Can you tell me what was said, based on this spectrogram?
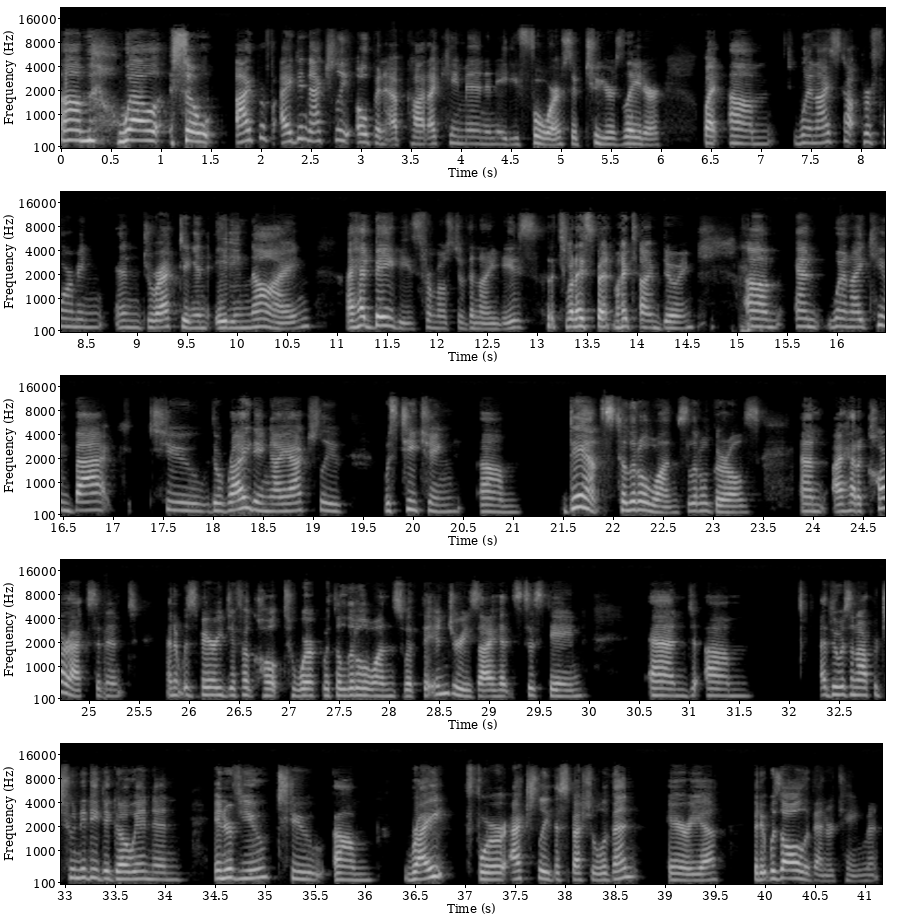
Um well so i pref- i didn't actually open epcot. I came in in 84 so 2 years later. But um when i stopped performing and directing in 89 I had babies for most of the 90s. That's what I spent my time doing. Um, and when I came back to the writing, I actually was teaching um, dance to little ones, little girls. And I had a car accident, and it was very difficult to work with the little ones with the injuries I had sustained. And um, there was an opportunity to go in and interview to um, write for actually the special event area but it was all of entertainment.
